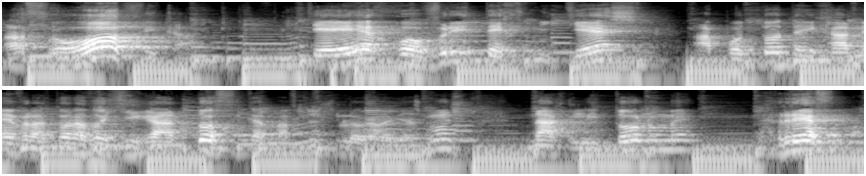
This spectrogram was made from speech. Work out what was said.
Αθωώθηκα. Και έχω βρει τεχνικές, από τότε είχα νεύρα, τώρα εδώ γιγαντώθηκα με αυτούς τους λογαριασμούς, να γλιτώνουμε ρεύμα.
